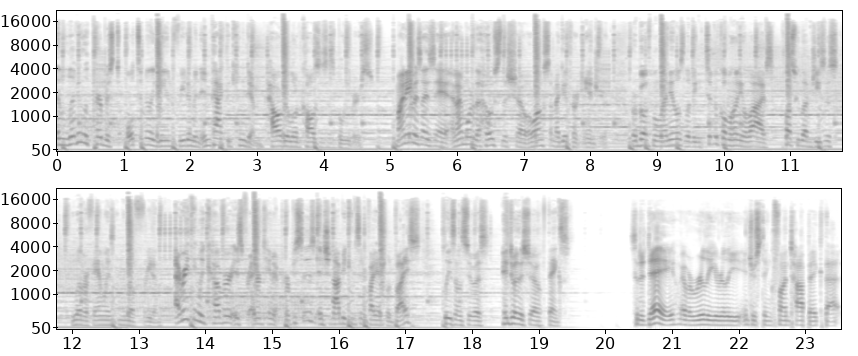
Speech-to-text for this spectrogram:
and living with purpose to ultimately gain freedom and impact the kingdom, however the Lord calls us as believers. My name is Isaiah, and I'm one of the hosts of the show alongside my good friend Andrew. We're both millennials living typical millennial lives, plus, we love Jesus, we love our families, and we love freedom. Everything we cover is for entertainment purposes and should not be considered financial advice. Please don't sue us. Enjoy the show. Thanks. So, today we have a really, really interesting, fun topic that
